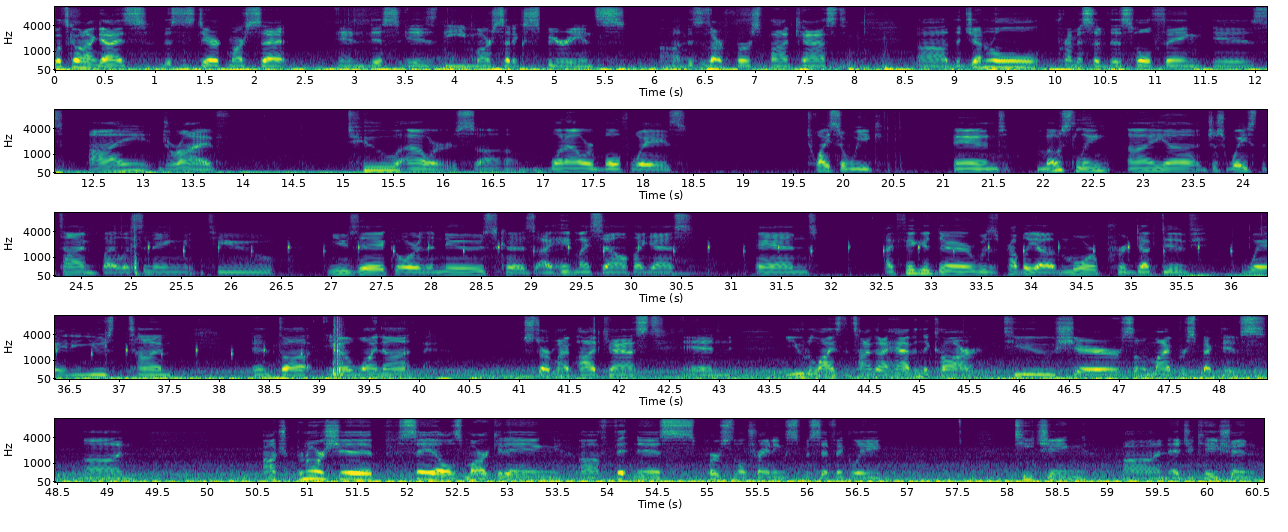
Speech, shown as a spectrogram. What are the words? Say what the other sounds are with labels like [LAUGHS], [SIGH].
What's going on, guys? This is Derek Marsette, and this is the Marsette Experience. Uh, this is our first podcast. Uh, the general premise of this whole thing is I drive two hours, um, one hour both ways, twice a week, and mostly I uh, just waste the time by listening to music or the news because I hate myself, I guess. And I figured there was probably a more productive way to use the time and thought, you know, why not start my podcast and utilize the time that I have in the car to share some of my perspectives on entrepreneurship, sales, marketing, uh, fitness, personal training specifically, teaching, uh, and education,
